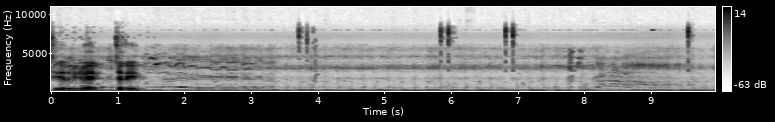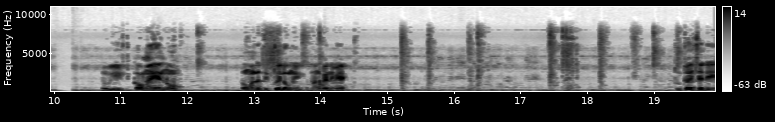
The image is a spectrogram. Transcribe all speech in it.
ချီတဲ့တပင်းရဲ့ချက်တွေ လူကြီးကောင်းနေရဲ့နော်တော့မလက်တိတွေ့လုံးနေအမှန်ကန်နေရဲ့တူတိုက်ချက်တွေ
